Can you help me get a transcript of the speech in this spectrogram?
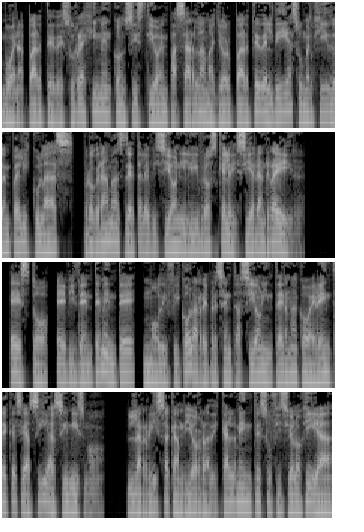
Buena parte de su régimen consistió en pasar la mayor parte del día sumergido en películas, programas de televisión y libros que le hicieran reír. Esto, evidentemente, modificó la representación interna coherente que se hacía a sí mismo. La risa cambió radicalmente su fisiología,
